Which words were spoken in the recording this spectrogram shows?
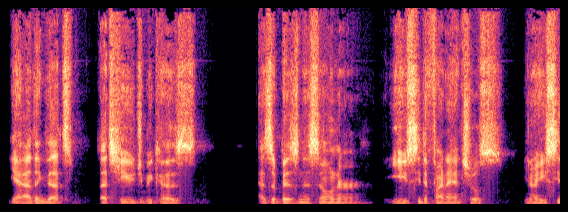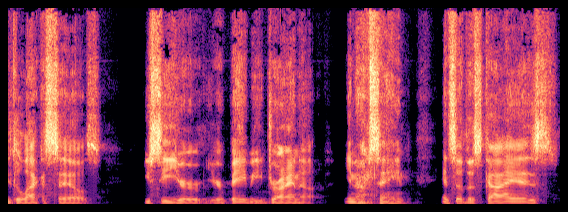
Yeah, I think that's that's huge because as a business owner, you see the financials, you know you see the lack of sales you see your your baby drying up you know what i'm saying and so the sky is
